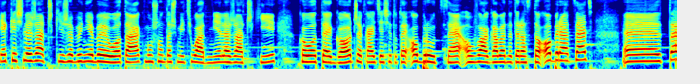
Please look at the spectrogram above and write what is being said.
jakieś leżaczki, żeby nie było, tak? Muszą też mieć ładnie leżaczki koło tego. Czekajcie, się tutaj obrócę. Uwaga, będę teraz to obracać. Eee, tak,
